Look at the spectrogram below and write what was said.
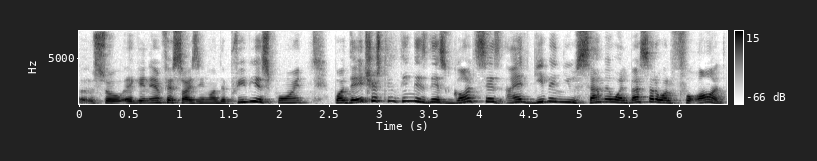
Uh, So again, emphasizing on the previous point. But the interesting thing is this: God says, "I have given you sama wal basar wal fuad."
